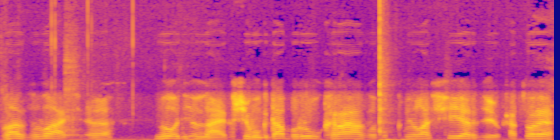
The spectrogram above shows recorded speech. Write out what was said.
воззвать, э, ну, не знаю, к чему, к добру, к разуму, к милосердию, которое,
